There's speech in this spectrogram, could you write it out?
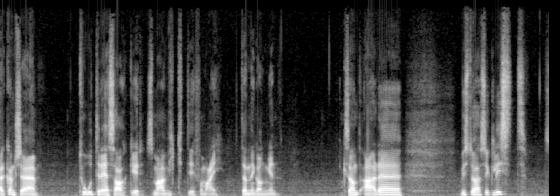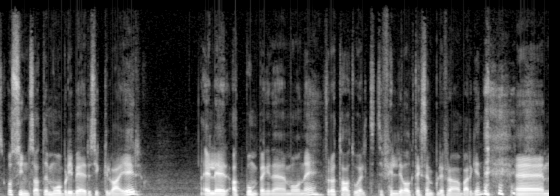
er kanskje to-tre saker som er viktige for meg denne gangen. Ikke sant? Er det Hvis du er syklist og syns at det må bli bedre sykkelveier, eller at bompengene må ned, for å ta to helt tilfeldig valgte eksempler fra Bergen. um,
